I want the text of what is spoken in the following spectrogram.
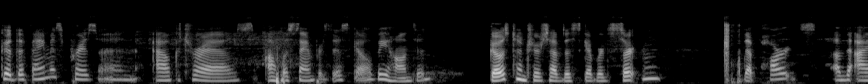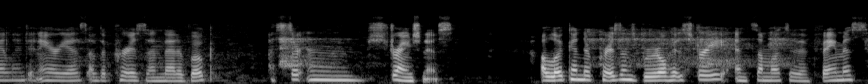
Could the famous prison Alcatraz off of San Francisco be haunted? Ghost hunters have discovered certain that parts of the island and areas of the prison that evoke a certain strangeness. A look into prison's brutal history and some of the famous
